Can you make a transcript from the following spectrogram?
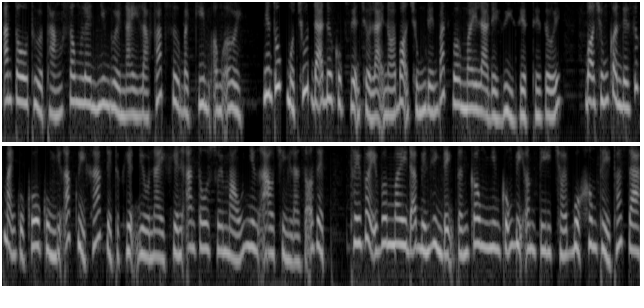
Anto thừa thắng xông lên nhưng người này là pháp sư Bạch Kim, ông ơi. Nghiêm túc một chút đã đưa cục diện trở lại nói bọn chúng đến bắt vơ mây là để hủy diệt thế giới. Bọn chúng cần đến sức mạnh của cô cùng những ác quỷ khác để thực hiện điều này khiến Anto sôi máu nhưng ao trình là rõ rệt. Thấy vậy vơ mây đã biến hình định tấn công nhưng cũng bị âm ti trói buộc không thể thoát ra.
